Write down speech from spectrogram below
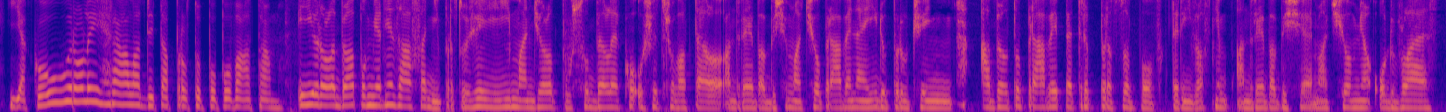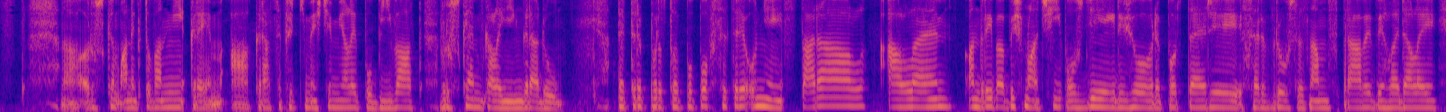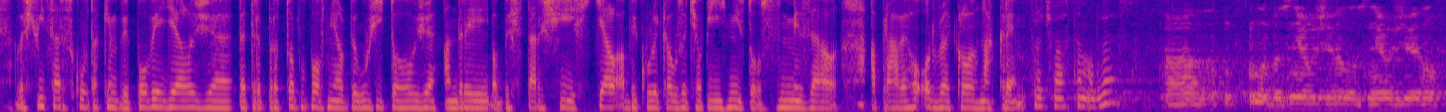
Jakou roli hrála Dita Protopopová tam? Její role byla poměrně zásadní, protože její manžel působil jako ošetřovatel Andreje Babiše mladšího právě na její doporučení a byl to právě Petr Protopov, který vlastně Andreje Babiše mladšího měl odvlézt na ruském anektovaný Krym a krátce předtím ještě měli pobývat v ruském Kaliningradu. Petr Protopopov se tedy o něj staral, ale Andrej Babiš mladší později, když ho reportéři serveru se seznam zprávy vyhledali ve Švýcarsku, tak jim vypověděl, že Petr Protopopov měl využít toho, že Andrej Babiš starší chtěl, aby kvůli kauze Čapí hnízdo zmizel a právě ho odvlekl na Krym. Proč vás tam odvez? A, lebo zneužil, zneužil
